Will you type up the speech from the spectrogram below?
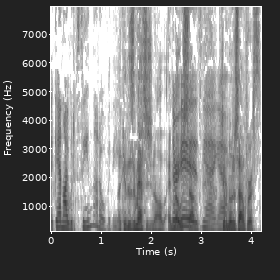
again, I would have seen that over the years. Okay, there's a message in all in There most is, songs. yeah, Do you have another song for us?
